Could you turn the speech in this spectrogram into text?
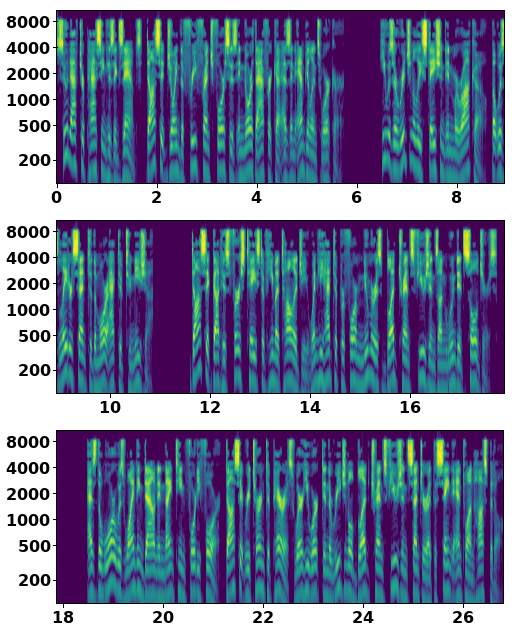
Soon after passing his exams, Dausset joined the Free French Forces in North Africa as an ambulance worker. He was originally stationed in Morocco, but was later sent to the more active Tunisia. Dausset got his first taste of hematology when he had to perform numerous blood transfusions on wounded soldiers. As the war was winding down in 1944, Dausset returned to Paris where he worked in the regional blood transfusion center at the Saint-Antoine Hospital.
